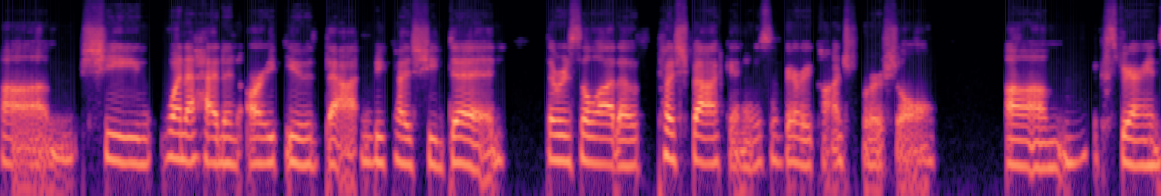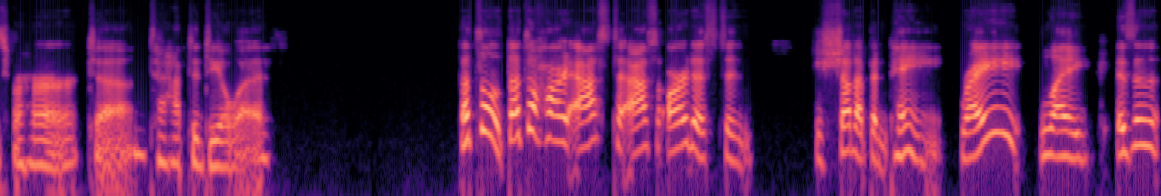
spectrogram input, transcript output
um, she went ahead and argued that because she did, there was a lot of pushback and it was a very controversial um, experience for her to to have to deal with. That's a that's a hard ask to ask artists to just shut up and paint, right? Like, isn't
